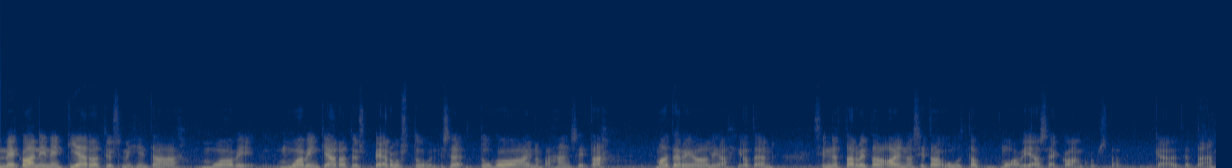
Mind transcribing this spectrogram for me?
mekaaninen kierrätys, mihin tämä muovi, muovin kierrätys perustuu, niin se tuhoaa aina vähän sitä materiaalia, joten sinne tarvitaan aina sitä uutta muovia sekaan, kun sitä käytetään.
